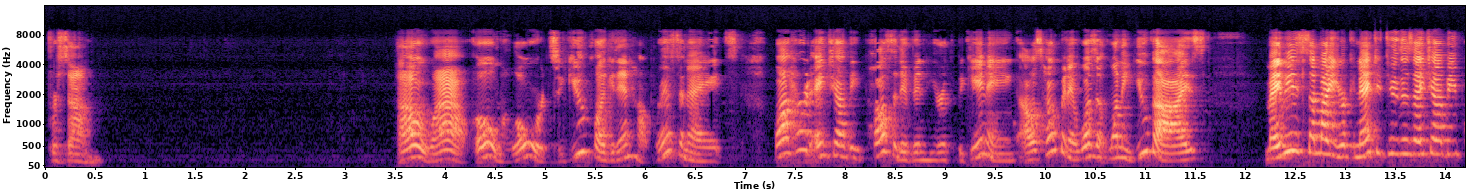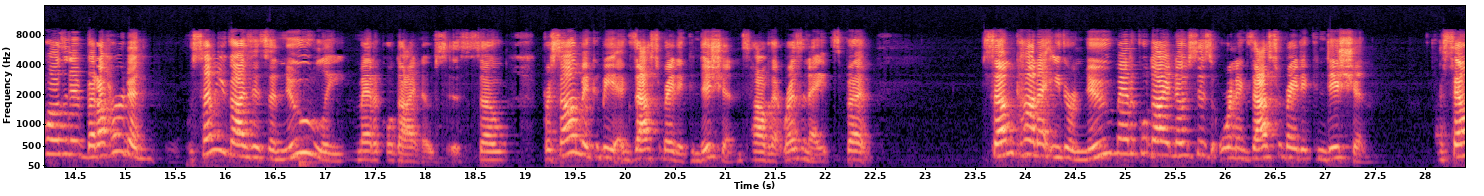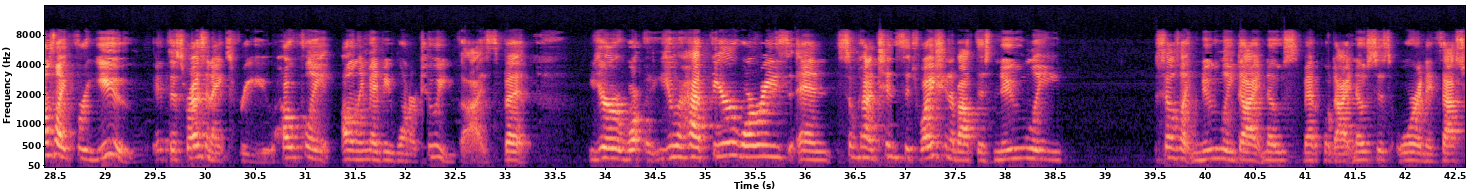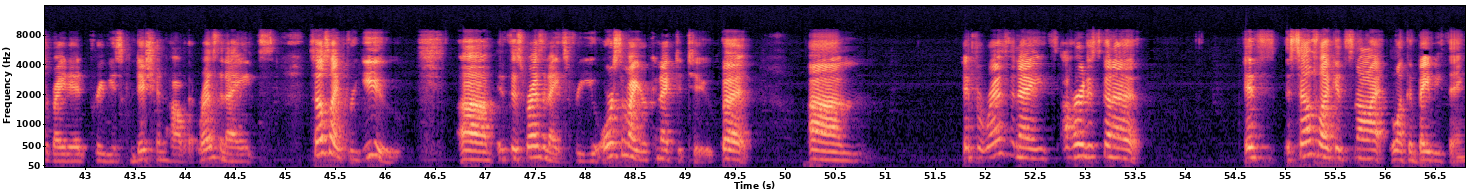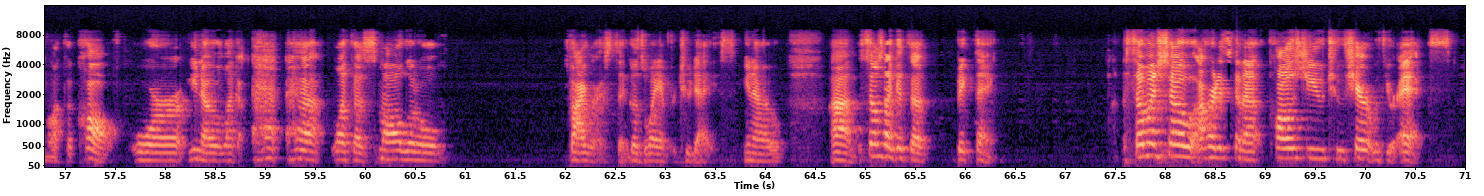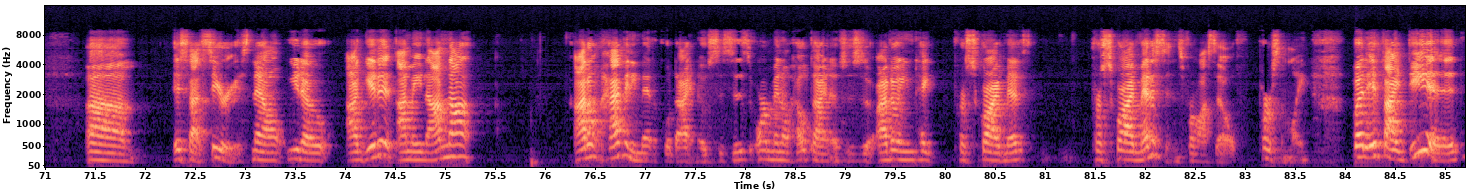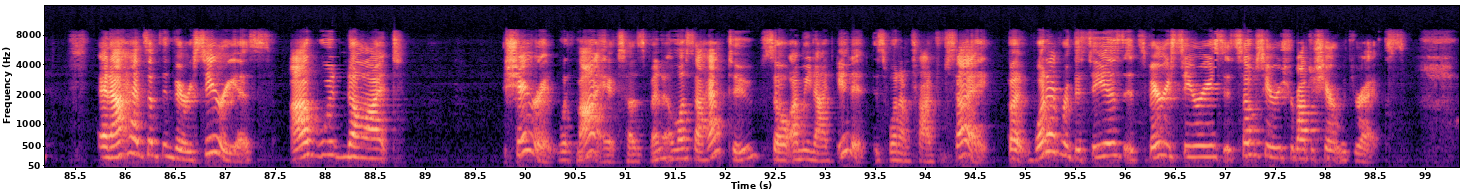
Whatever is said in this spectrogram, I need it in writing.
for some. Oh, wow. Oh, my Lord. So you plug it in how it resonates. Well, I heard HIV positive in here at the beginning. I was hoping it wasn't one of you guys. Maybe it's somebody you're connected to this HIV positive, but I heard a, some of you guys, it's a newly medical diagnosis. So for some, it could be exacerbated conditions, however that resonates. But some kind of either new medical diagnosis or an exacerbated condition it sounds like for you, if this resonates for you, hopefully only maybe one or two of you guys, but you're you have fear, worries, and some kind of tense situation about this newly sounds like newly diagnosed medical diagnosis or an exacerbated previous condition, how that resonates. Sounds like for you, um, if this resonates for you or somebody you're connected to, but um, if it resonates, I heard it's gonna. It's it sounds like it's not like a baby thing, like a cough, or you know, like a, like a small little virus that goes away after two days. You know, um, it sounds like it's a big thing. So much so, I heard it's gonna cause you to share it with your ex. Um, it's that serious. Now, you know, I get it. I mean, I'm not. I don't have any medical diagnoses or mental health diagnoses. I don't even take prescribed medicine prescribe medicines for myself personally. But if I did, and I had something very serious, I would not share it with my ex-husband unless I had to. So I mean I get it is what I'm trying to say. But whatever this is, it's very serious. It's so serious you're about to share it with your ex.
